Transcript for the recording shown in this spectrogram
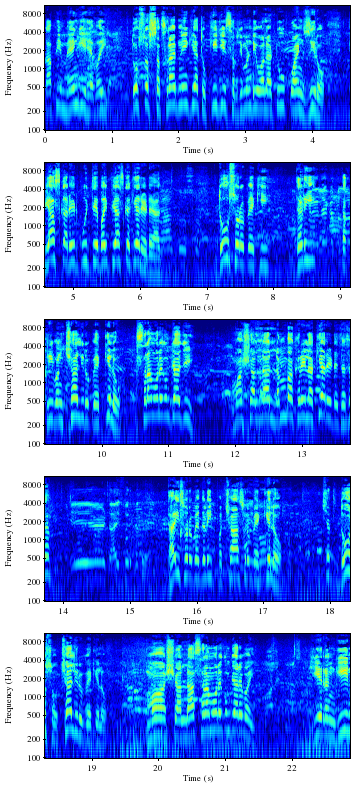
काफ़ी महँगी है भाई। दोस्तों, सब्सक्राइब नहीं किया तो कीजिए सब्ज़ी मंडी वाला टू पॉइंट ज़ीरो। प्याज का रेट पूछते भाई, प्याज का क्या रेट है आज? दो सौ रुपये की दड़ी, तकरीबन चालीस रुपये किलो। वालेकुम चाची। माशाल्लाह, लंबा करेला क्या रेट है चाचा? ढाई सौ रुपये दड़ी, पचास रुपये किलो। अच्छा दो सौ चालीस रुपये किलो। माशाल्लाह वालेकुम प्यारे भाई। ये रंगीन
